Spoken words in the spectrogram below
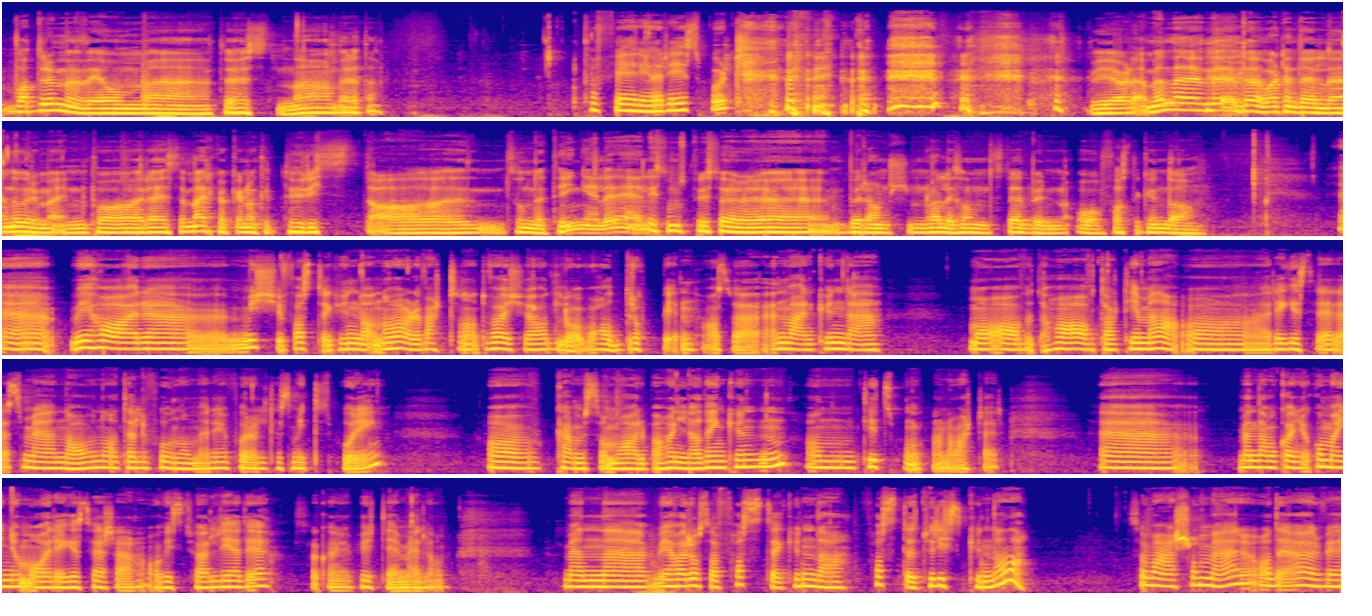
Hva drømmer vi om uh, til høsten, da, Merete? Ta ferie og reise bort. vi gjør det. Men uh, det, det, har vært en del nordmenn på reise. Merker dere noen turister, sånne ting? Eller er liksom frisørbransjen veldig sånn stedbunden og faste kunder? Eh, vi har eh, mye faste kunder. Nå har det vært sånn at vi har ikke hatt lov å ha drop-in. Altså enhver kunde må ha avtalt time da, og registreres med navn og telefonnummer i forhold til smittesporing. Og hvem som har behandla den kunden, og tidspunkt når han har vært der. Eh, men de kan jo komme innom og registrere seg, og hvis du er ledig, så kan vi putte imellom. Men vi har også faste kunder, faste turistkunder, da. Så hver sommer, og det har vi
